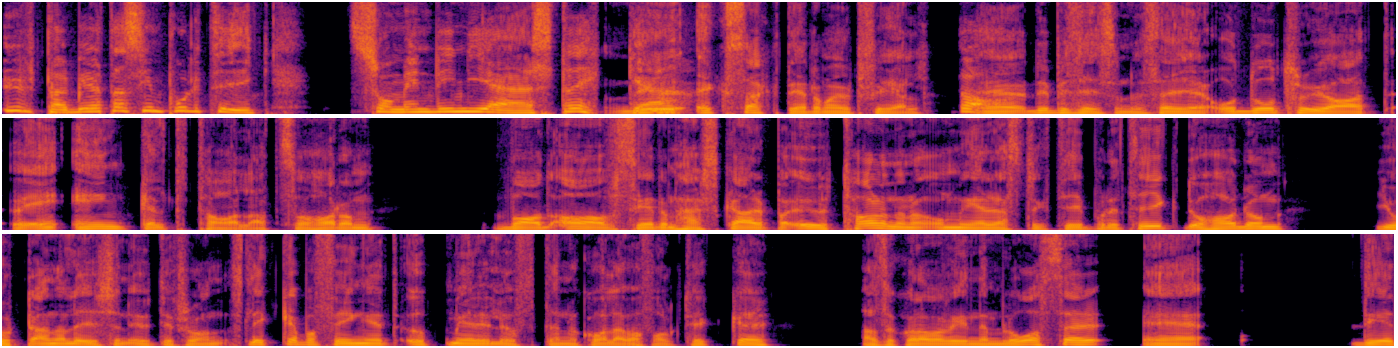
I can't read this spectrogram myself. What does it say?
utarbeta sin politik som en linjär sträcka. det är exakt det de har gjort fel. Ja. Eh, Det är precis som du säger. Och då tror jag att eh, enkelt talat så har de, vad avser de här skarpa uttalandena om mer restriktiv politik, då har de gjort analysen utifrån slicka på fingret, upp mer i luften och kolla vad folk tycker. Alltså kolla vad vinden blåser. Eh, det,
